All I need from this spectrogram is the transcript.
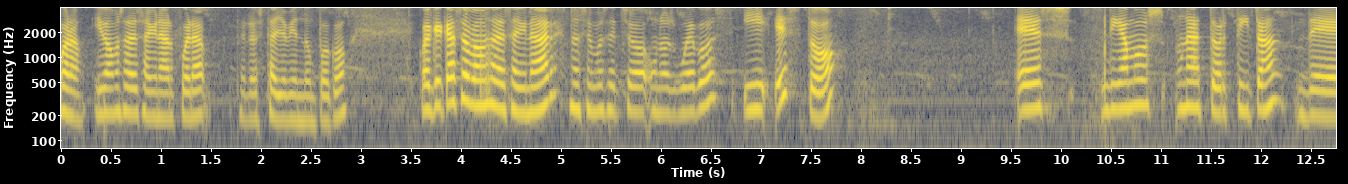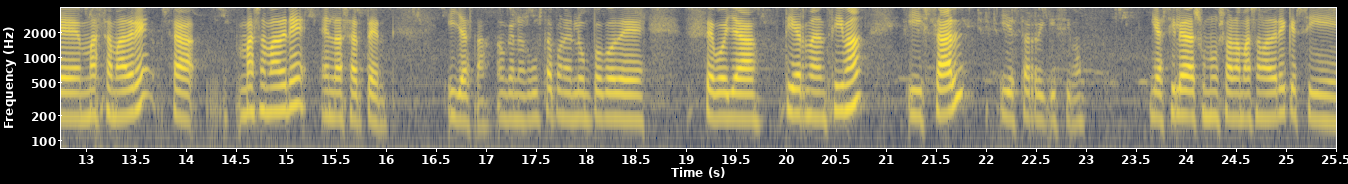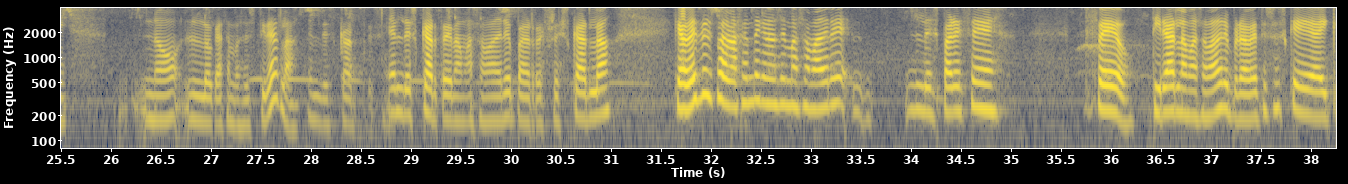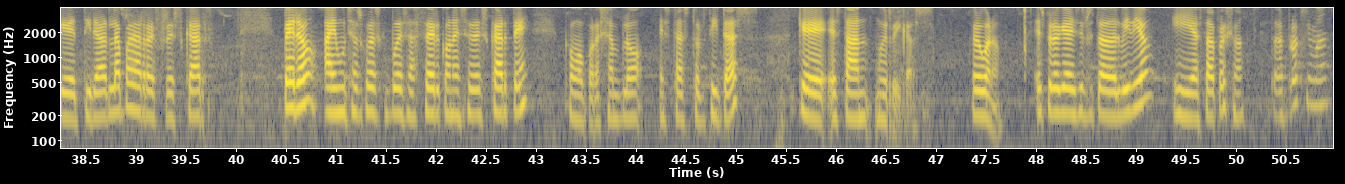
Bueno, íbamos a desayunar fuera, pero está lloviendo un poco. En cualquier caso, vamos a desayunar. Nos hemos hecho unos huevos y esto es, digamos, una tortita de masa madre, o sea, masa madre en la sartén. Y ya está, aunque nos gusta ponerle un poco de cebolla tierna encima y sal y está riquísimo. Y así le das un uso a la masa madre que si no, lo que hacemos es tirarla. El descarte, sí. El descarte de la masa madre para refrescarla. Que a veces para la gente que no hace masa madre les parece feo tirar la masa madre, pero a veces es que hay que tirarla para refrescar. Pero hay muchas cosas que puedes hacer con ese descarte, como por ejemplo estas tortitas, que están muy ricas. Pero bueno, espero que hayáis disfrutado del vídeo y hasta la próxima. Hasta la próxima.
